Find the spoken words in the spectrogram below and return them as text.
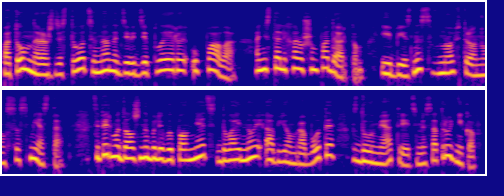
Потом на Рождество цена на DVD-плееры упала, они стали хорошим подарком, и бизнес вновь тронулся с места. Теперь мы должны были выполнять двойной объем работы с двумя третьими сотрудников.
